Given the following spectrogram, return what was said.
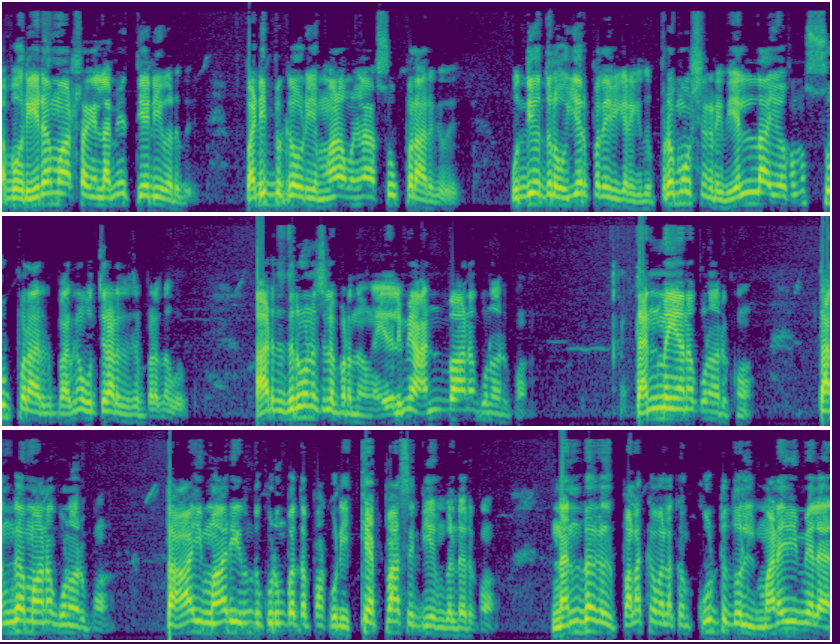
அப்போ ஒரு இடமாற்றம் எல்லாமே தேடி வருது. படிப்புக்கவுடைய மாணவர்கள்லாம் சூப்பரா இருக்குது. உத்தியோகத்துல உயர் பதவி கிடைக்குது. ப்ரமோஷன் கிடைக்குது. எல்லா யோகமும் சூப்பரா இருக்கு பாருங்க. உத்திராடத்தில் பிறந்தவங்க. அடுத்து திருவண்ணத்தில் பிறந்தவங்க. எதுலையுமே அன்பான குணம் இருக்கும். தன்மையான குணம் இருக்கும். தங்கமான குணம் இருக்கும். தாய் மாதிரி இருந்து குடும்பத்தை பார்க்கக்கூடிய கெப்பாசிட்டி உங்கள்ட்ட இருக்கும். நண்பர்கள் பழக்க வழக்கம் கூட்டு தொழில் மனைவி மேல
